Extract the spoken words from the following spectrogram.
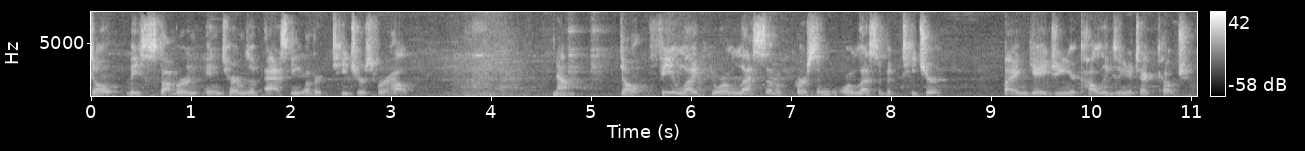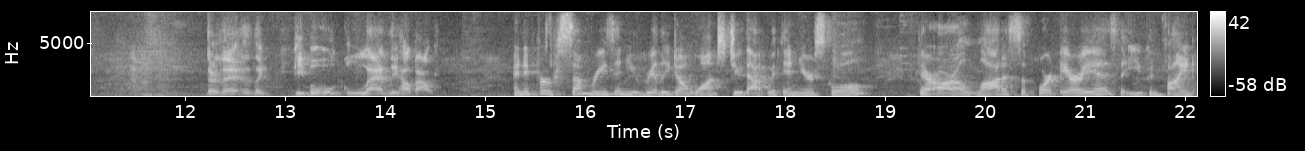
don't be stubborn in terms of asking other teachers for help. No. Don't feel like you're less of a person or less of a teacher by engaging your colleagues and your tech coach. They're there, like people will gladly help out. And if for some reason you really don't want to do that within your school, there are a lot of support areas that you can find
